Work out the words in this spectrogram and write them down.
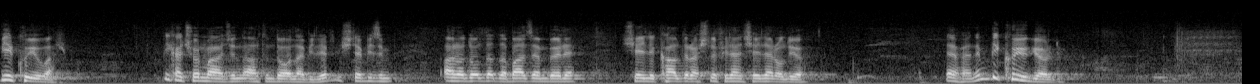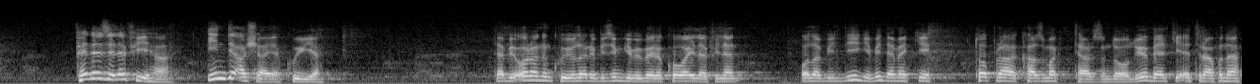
bir kuyu var. Birkaç hurma ağacının altında olabilir. İşte bizim Anadolu'da da bazen böyle şeyli kaldıraçlı filan şeyler oluyor. Efendim bir kuyu gördüm. Fenezele fiha. indi aşağıya kuyuya. Tabi oranın kuyuları bizim gibi böyle kovayla filan olabildiği gibi demek ki toprağı kazmak tarzında oluyor. Belki etrafına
